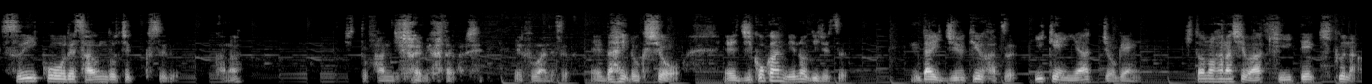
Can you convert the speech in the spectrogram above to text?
遂行でサウンドチェックするかなちょっと漢字の読み方が不安です。第6章、自己管理の技術。第19発、意見や助言。人の話は聞いて聞くな。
